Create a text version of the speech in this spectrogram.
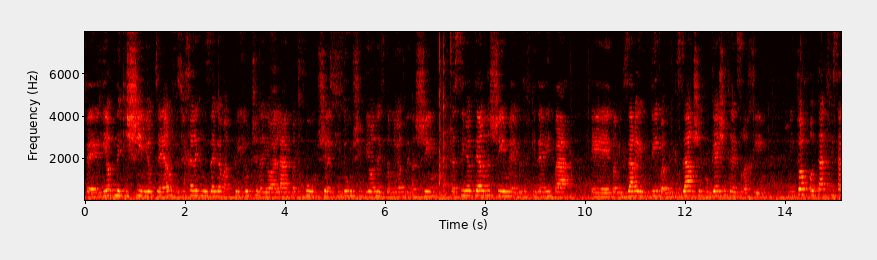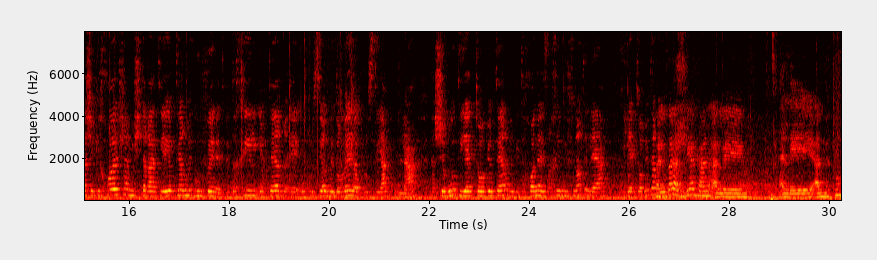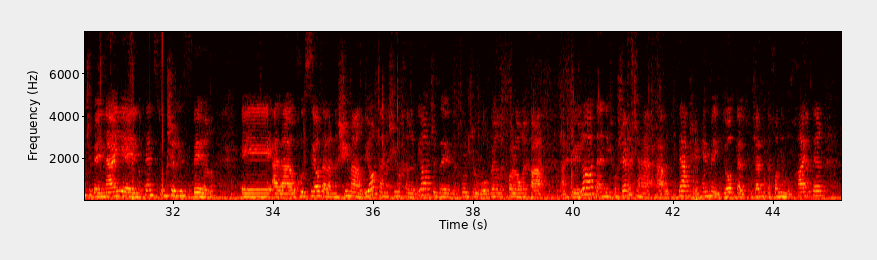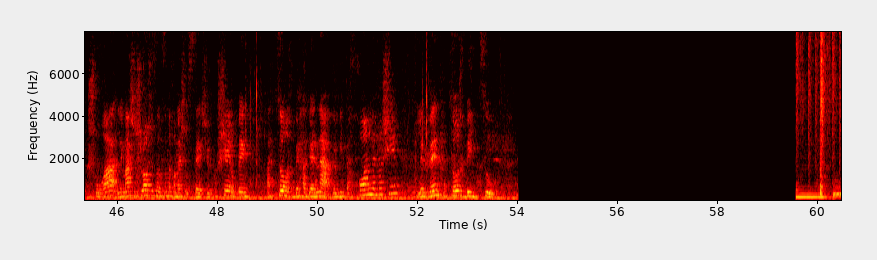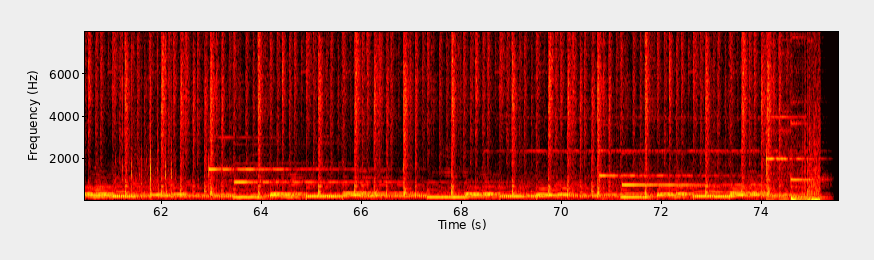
ולהיות נגישים יותר, וכחלק מזה גם הפעילות של היוהל"ן בתחום של קידום שוויון להזדמנויות לנשים, לשים יותר נשים אה, בתפקידי ליבה אה, במגזר היהודי, במגזר שפוגש את האזרחים, מתוך אותה תפיסה שככל שהמשטרה תהיה יותר מגוונת ותכיל יותר אוכלוסיות בדומה לאוכלוסייה כולה, השירות יהיה טוב יותר וביטחון האזרחים לפנות אליה יהיה טוב יותר. ואני רוצה להצביע כאן על... על, אה, על נתון שבעיניי אה, נותן סוג של הסבר אה, על האוכלוסיות, על הנשים הערביות והנשים החרדיות, שזה נתון שהוא עובר לכל אורך השאלות. אני חושבת שהעובדה שהן מעידות על תחושת ביטחון נמוכה יותר, קשורה למה ש-1325 עושה, שקושר בין הצורך בהגנה וביטחון לנשים לבין הצורך בייצוג.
